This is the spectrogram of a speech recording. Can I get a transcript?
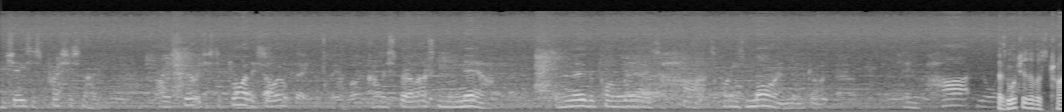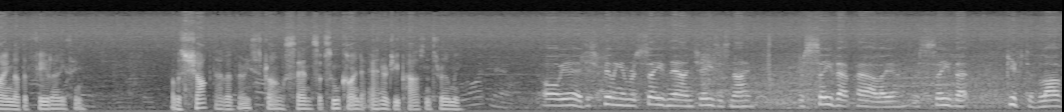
In Jesus' precious name. Holy Spirit, just apply this oil. Holy Spirit, I'm asking you now to move upon Leo's heart, upon his mind, Lord God. Impart your... As much as I was trying not to feel anything, I was shocked to have a very strong sense of some kind of energy passing through me. Right now. Oh yeah, just feeling him receive now in Jesus' name. Receive that power, Leah. Receive that gift of love.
